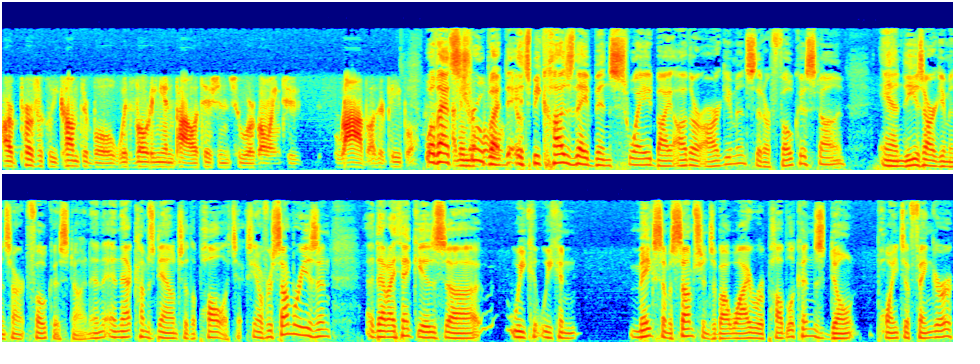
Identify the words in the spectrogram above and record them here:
are perfectly comfortable with voting in politicians who are going to rob other people. Well, that's I mean, true, whole, but it's because they've been swayed by other arguments that are focused on, and these arguments aren't focused on, and and that comes down to the politics. You know, for some reason that I think is uh, we can, we can make some assumptions about why Republicans don't point a finger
